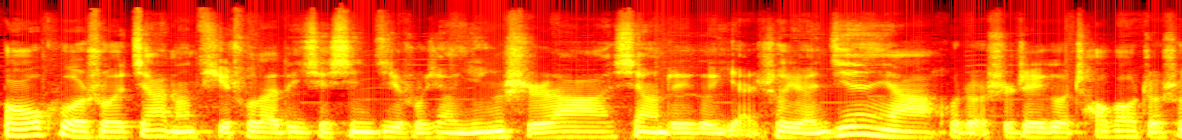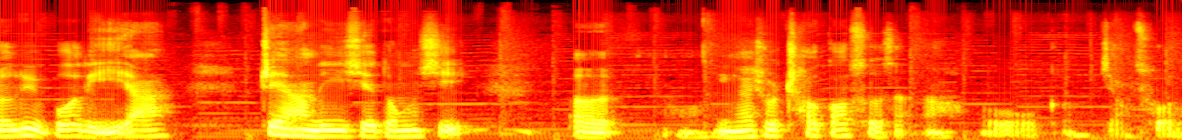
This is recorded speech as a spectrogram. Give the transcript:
包括说佳能提出来的一些新技术，像萤石啊，像这个衍射元件呀，或者是这个超高折射率玻璃呀，这样的一些东西，呃，应该说超高色散啊，我刚讲错了。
